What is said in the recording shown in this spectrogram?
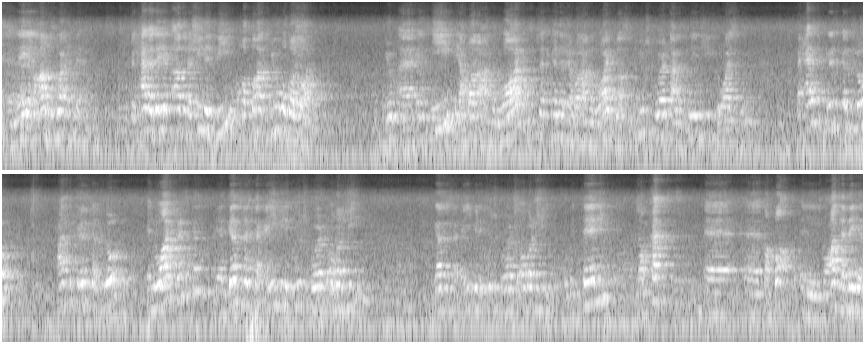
لأن هي العرض واحد منها في الحالة ديت أقدر أشيل ال V وأحطها Q over Y يبقى ال E هي عبارة عن ال Y specific energy عبارة عن ال Y plus Q squared على 2 G في Y squared في حالة ال critical flow حالة ال critical flow ال Y critical هي الجذر التكعيبي ل Q squared over G جذر تكعيبي ل Q squared over G وبالتالي لو خدت آه، آه، طبقت المعادلة ديت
